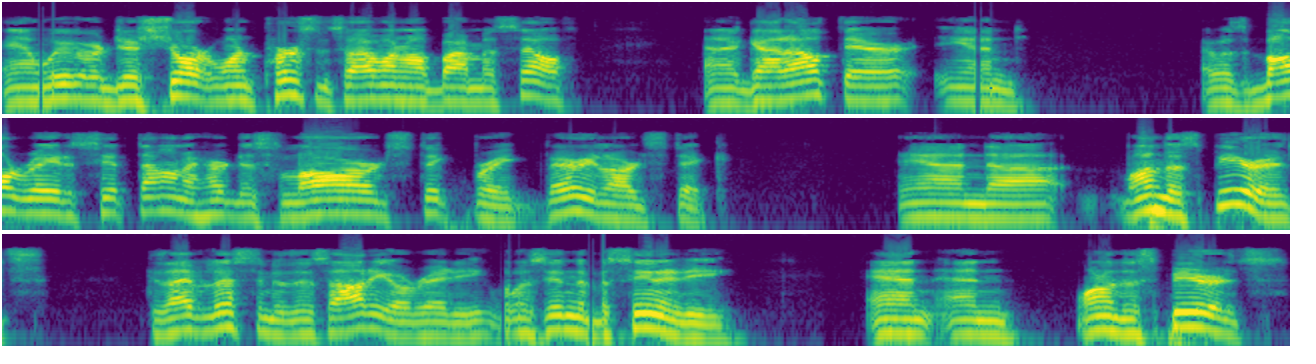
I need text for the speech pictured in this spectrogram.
and we were just short one person, so I went out by myself, and I got out there and. I was about ready to sit down. I heard this large stick break, very large stick and uh, one of the spirits, because I've listened to this audio already, was in the vicinity, and and one of the spirits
